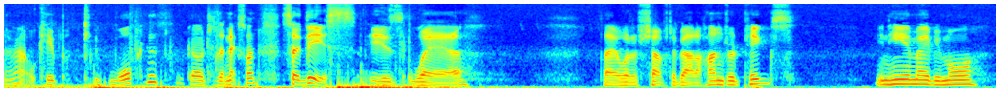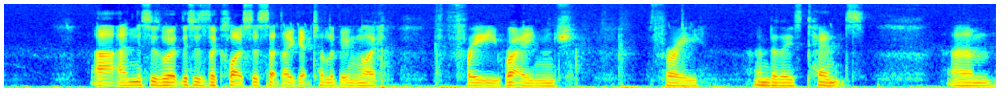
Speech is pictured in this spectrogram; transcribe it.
Alright, we'll keep keep walking, we'll go to the next one. So this is where they would have shoved about a hundred pigs in here, maybe more. Uh, and this is where this is the closest that they get to living like free range, free under these tents. Um,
